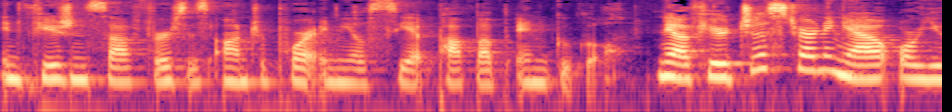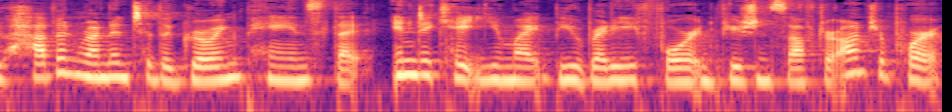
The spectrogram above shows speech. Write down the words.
Infusionsoft versus Ontraport and you'll see it pop up in Google. Now, if you're just starting out or you haven't run into the growing pains that indicate you might be ready for Infusionsoft or Ontraport,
